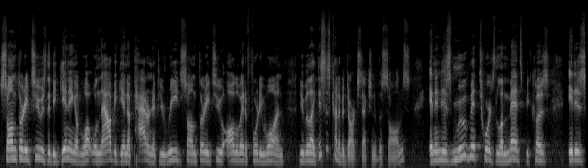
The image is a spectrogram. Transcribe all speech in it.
Psalm 32 is the beginning of what will now begin a pattern. If you read Psalm 32 all the way to 41, you'll be like, this is kind of a dark section of the Psalms. And in his movement towards lament, because it is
